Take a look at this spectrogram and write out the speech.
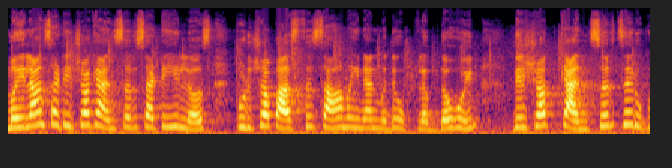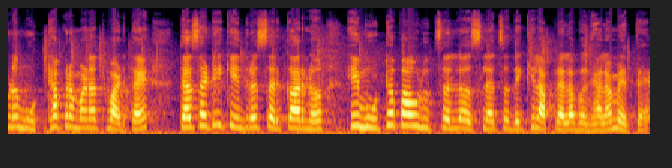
महिलांसाठीच्या कॅन्सरसाठी ही लस पुढच्या पाच ते सहा महिन्यांमध्ये उपलब्ध होईल. देशात कॅन्सरचे रुग्ण मोठ्या प्रमाणात वाढत आहे त्यासाठी केंद्र सरकारनं हे मोठं पाऊल उचललं असल्याचं देखील आपल्याला बघायला मिळतंय.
